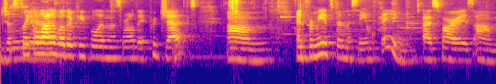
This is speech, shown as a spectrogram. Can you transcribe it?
just like a lot of other people in this world they project um, and for me it's been the same thing as far as um,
